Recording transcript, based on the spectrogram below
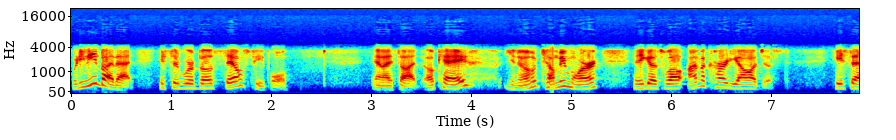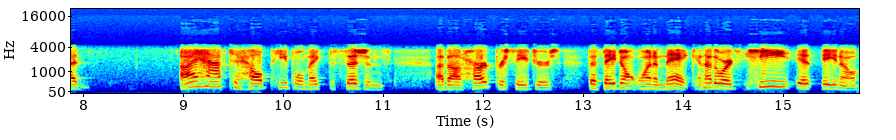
what do you mean by that?" He said, "We're both salespeople." And I thought, okay, you know, tell me more. And he goes, well, I'm a cardiologist. He said, I have to help people make decisions about heart procedures that they don't want to make. In other words, he, you know,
